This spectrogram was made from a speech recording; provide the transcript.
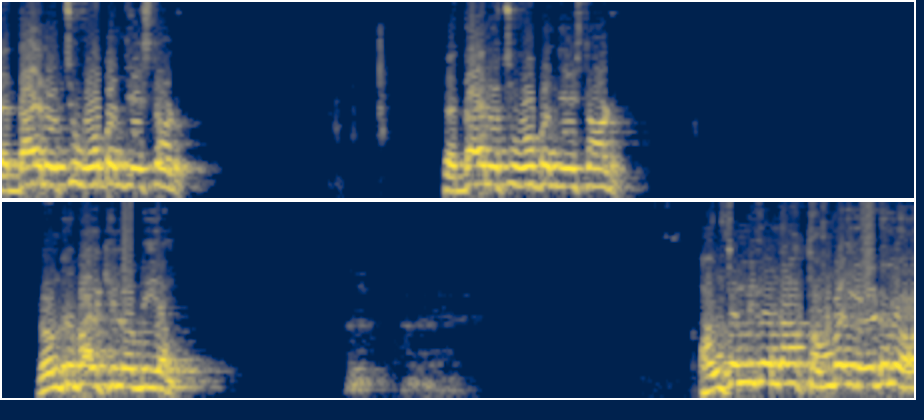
పెద్ద ఆయన వచ్చి ఓపెన్ చేసినాడు. పెద్ద ఆయన వచ్చి ఓపెన్ చేసినాడు. రెండు రూపాయల కిలో బియ్యం. పంతొమ్మిది వందల తొంభై ఏడులో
